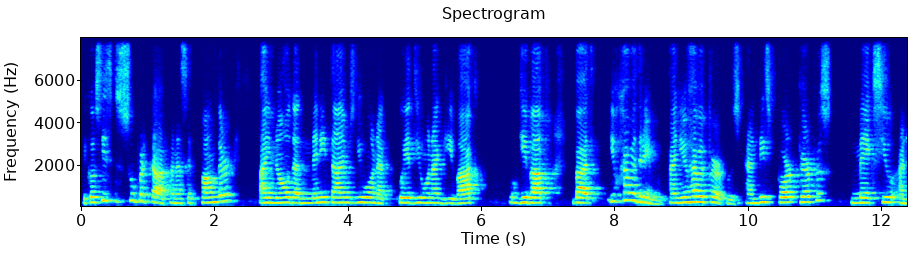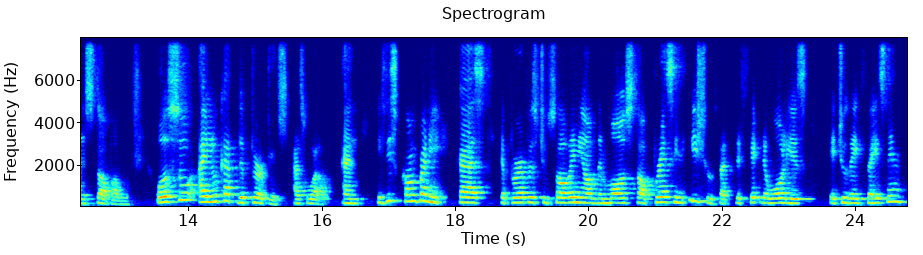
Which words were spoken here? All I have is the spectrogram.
because this is super tough. And as a founder, I know that many times you want to quit, you want to give up, give up, but you have a dream and you have a purpose, and this purpose makes you unstoppable. Also, I look at the purpose as well. And if this company has a purpose to solve any of the most pressing issues that the, the world is uh, today facing,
